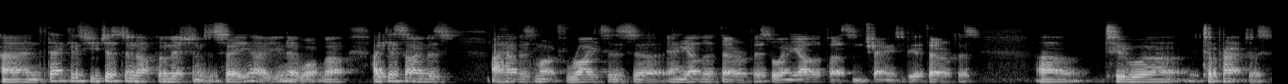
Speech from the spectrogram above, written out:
And that gives you just enough permission to say, yeah, you know what, well, I guess I'm as, I have as much right as uh, any other therapist or any other person training to be a therapist uh, to uh, to practice.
